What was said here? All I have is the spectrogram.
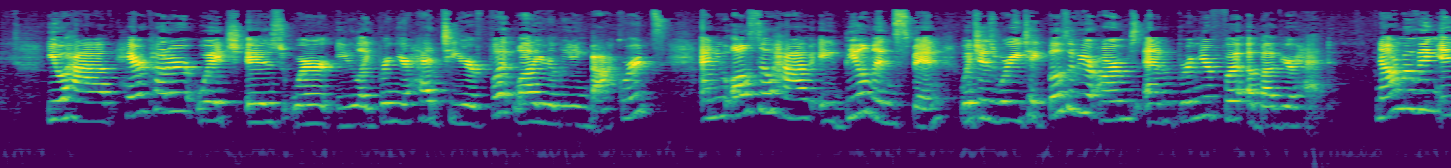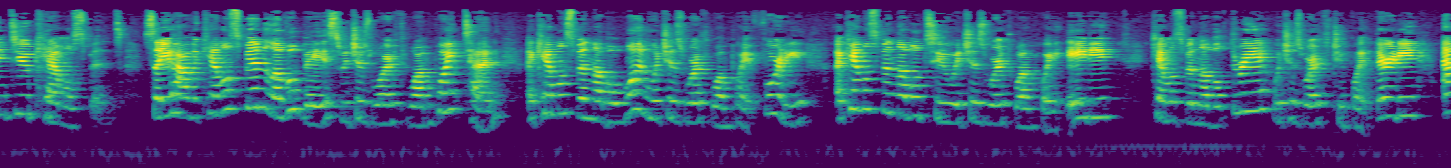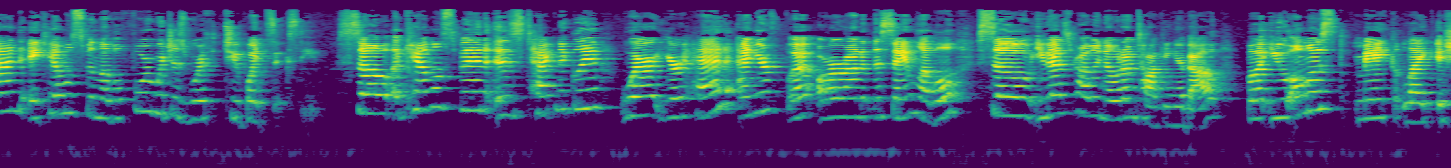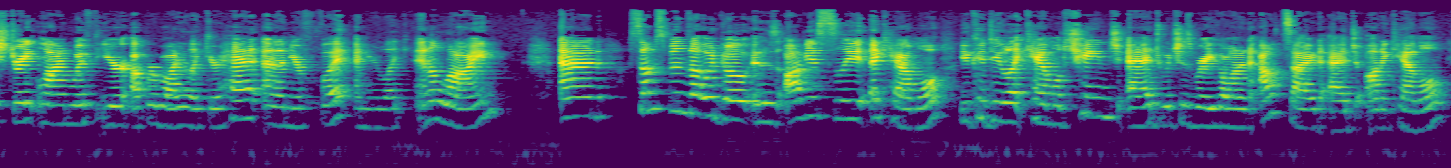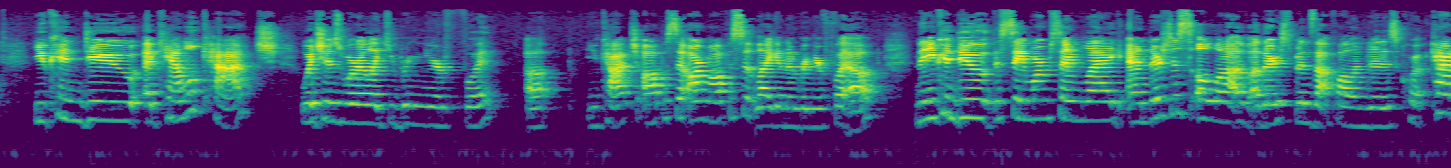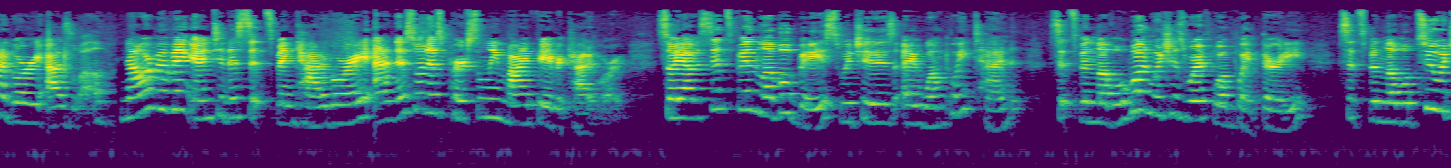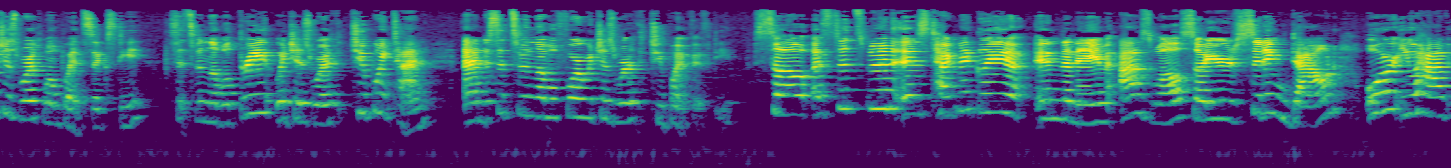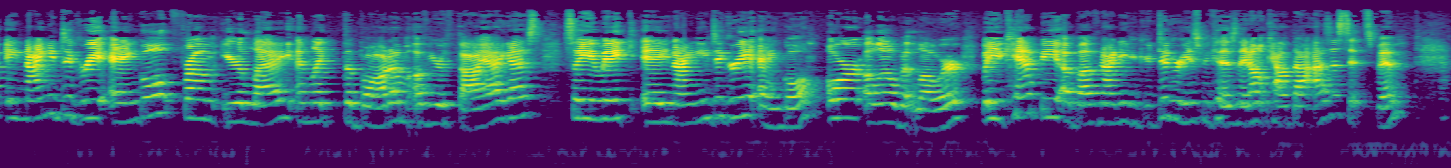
You have hair cutter, which is where you like bring your head to your foot while you're leaning backwards. And you also have a Biellmann spin, which is where you take both of your arms and bring your foot above your head. Now we're moving into camel spins. So you have a camel spin level base, which is worth 1.10, a camel spin level 1, which is worth 1.40, a camel spin level 2, which is worth 1.80, camel spin level 3, which is worth 2.30, and a camel spin level 4, which is worth 2.60. So a camel spin is technically where your head and your foot are around at the same level. So you guys probably know what I'm talking about. But you almost make like a straight line with your upper body, like your head and then your foot, and you're like in a line. And some spins that would go is obviously a camel. You could do like camel change edge, which is where you go on an outside edge on a camel. You can do a camel catch, which is where like you bring your foot up. You catch opposite arm, opposite leg, and then bring your foot up. And then you can do the same arm, same leg, and there's just a lot of other spins that fall into this category as well. Now we're moving into the sit spin category, and this one is personally my favorite category. So you have a sit spin level base, which is a 1.10, sit spin level 1, which is worth 1.30, sit spin level 2, which is worth 1.60, sit spin level 3, which is worth 2.10, and a sit spin level 4, which is worth 2.50. So a sit spin is technically in the name as well. So you're sitting down or you have a 90 degree angle from your leg and like the bottom of your thigh, I guess. So you make a 90 degree angle or a little bit lower, but you can't be above 90 degrees because they don't count that as a sit spin.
